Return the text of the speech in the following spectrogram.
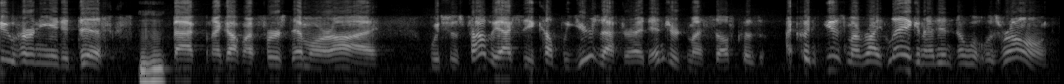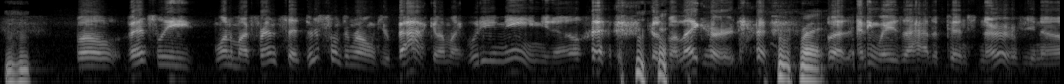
two herniated discs Mhm. back when I got my first MRI, which was probably actually a couple years after I'd injured myself because I couldn't use my right leg and I didn't know what was wrong. Mhm. Well, eventually, one of my friends said, "There's something wrong with your back," and I'm like, "What do you mean?" You know, because my leg hurt. right. But anyways, I had a pinched nerve, you know.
